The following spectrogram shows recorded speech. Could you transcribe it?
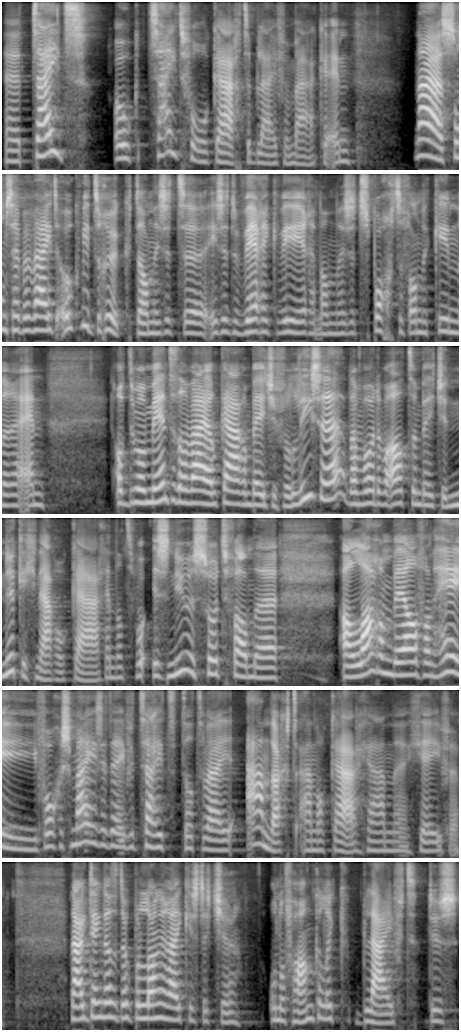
uh, tijd, ook tijd voor elkaar te blijven maken. En nou ja, soms hebben wij het ook weer druk. Dan is het, uh, is het werk weer en dan is het sporten van de kinderen. En op de momenten dat wij elkaar een beetje verliezen, dan worden we altijd een beetje nukkig naar elkaar. En dat is nu een soort van uh, alarmbel van... hey, volgens mij is het even tijd dat wij aandacht aan elkaar gaan uh, geven. Nou, ik denk dat het ook belangrijk is dat je onafhankelijk blijft. Dus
